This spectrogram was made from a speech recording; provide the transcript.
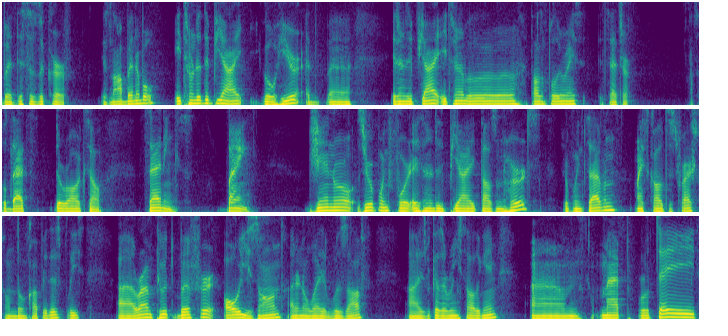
But this is the curve. It's not bannable. 800 DPI. You go here at uh, 800 DPI, 800 blah, blah, blah, 1000 poly rates, etc. So that's the Raw Accel. Settings, bang. General 0.4 800 dpi 1000 hertz 0.7 my scout is trash so don't copy this please. Uh run put buffer always on. I don't know why it was off. Uh it's because i reinstalled the game. Um map rotate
